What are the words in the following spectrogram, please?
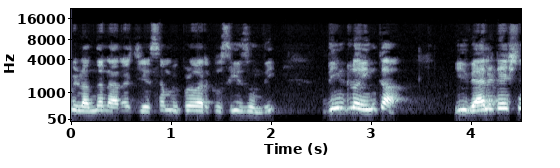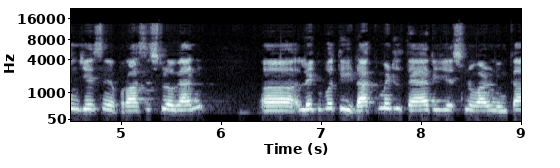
వీళ్ళందరిని అరెస్ట్ చేసాం ఇప్పటి వరకు సీజ్ ఉంది. దీంట్లో ఇంకా ఈ వ్యాలిడేషన్ చేసిన ప్రాసెస్లో కానీ లేకపోతే ఈ డాక్యుమెంట్లు తయారు చేసిన వాళ్ళని ఇంకా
